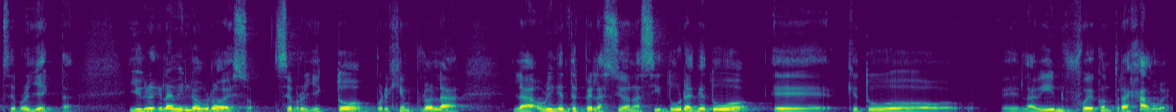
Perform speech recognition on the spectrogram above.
se proyecta. Y yo creo que Lavín logró eso. Se proyectó, por ejemplo, la, la única interpelación así dura que tuvo, eh, que tuvo eh, Lavín fue contra Hadwe.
